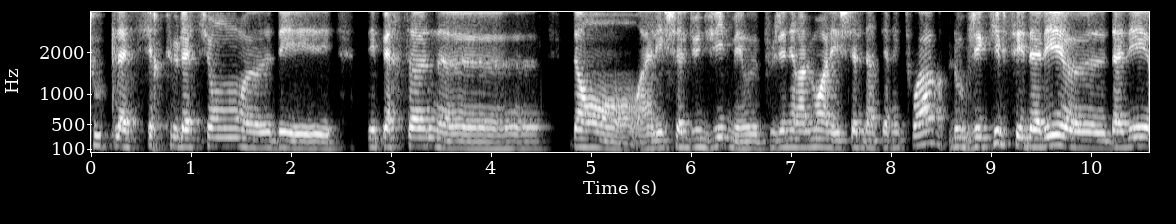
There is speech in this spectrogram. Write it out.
toute la circulation euh, des, personnes euh, à l'échelle d'une ville, mais plus généralement à l'échelle d'un territoire. L'objectif, c'est d'aller euh, d'aller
